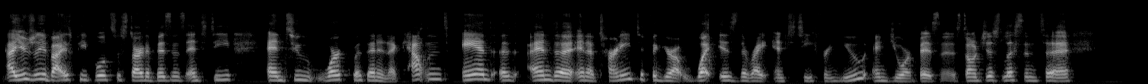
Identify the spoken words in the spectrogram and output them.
I usually advise people to start a business entity and to work within an accountant and a, and a, an attorney to figure out what is the right entity for you and your business. Don't just listen to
